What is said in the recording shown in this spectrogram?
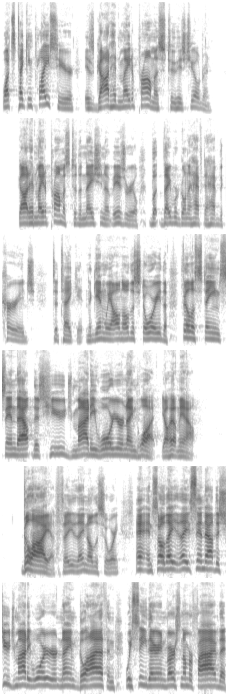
what's taking place here is God had made a promise to his children. God had made a promise to the nation of Israel, but they were going to have to have the courage to take it. And again, we all know the story. The Philistines send out this huge, mighty warrior named what? Y'all help me out. Goliath. See, they know the story. And, and, so they, they send out this huge, mighty warrior named Goliath. And we see there in verse number five that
